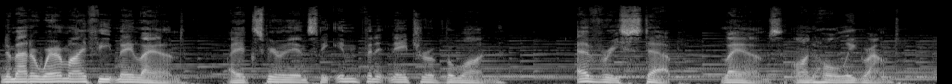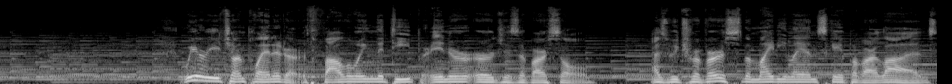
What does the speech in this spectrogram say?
No matter where my feet may land, I experience the infinite nature of the One. Every step lands on holy ground. We are each on planet Earth following the deep inner urges of our soul. As we traverse the mighty landscape of our lives,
